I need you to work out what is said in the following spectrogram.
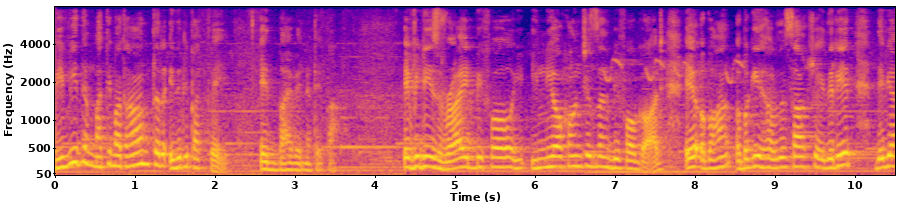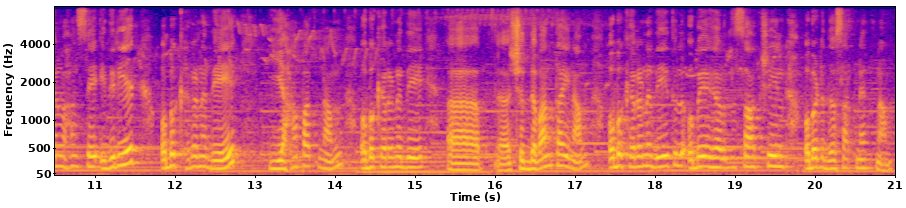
විවිධ මති මතාන්තර ඉදිරිපත් වෙයි. ඒත් බය වෙන්නට එපා. If it is right before in your conscience and before God ඒ ඔබ ඔබගේ හෘද සාක්ෂිය ඉදිරියේත් දෙවියන් වහන්සේ ඉදිරියේත් ඔබ කරන දේ යහපත් නම් ඔබ කරන දේ ශුද්ධවන්තයි නම් ඔබ කරන දේ තුළ ඔබේ හෘද සාක්ෂයෙන් ඔබට දොසක් නැත්නම්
